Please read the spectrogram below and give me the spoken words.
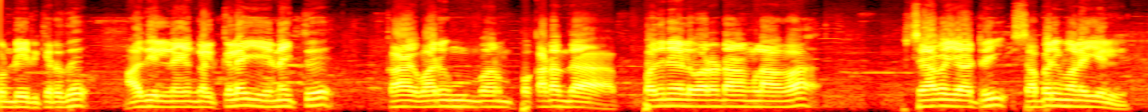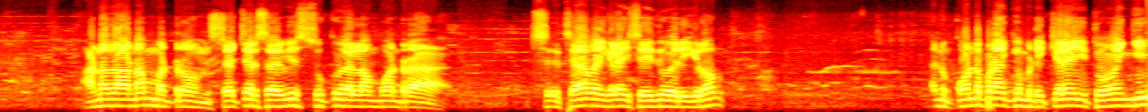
கொண்டிருக்கிறது. அதில் எங்கள் கிளையை இணைத்து க வரும் வரும் கடந்த பதினேழு வருடங்களாக சேவையாற்றி சபரிமலையில் அன்னதானம் மற்றும் ஸ்ட்ரெச்சர் சர்வீஸ் சுக்கு வெள்ளம் போன்ற சேவைகளை செய்து வருகிறோம். கொண்டப்பநாயக்கம்பட்டி கிளை துவங்கி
